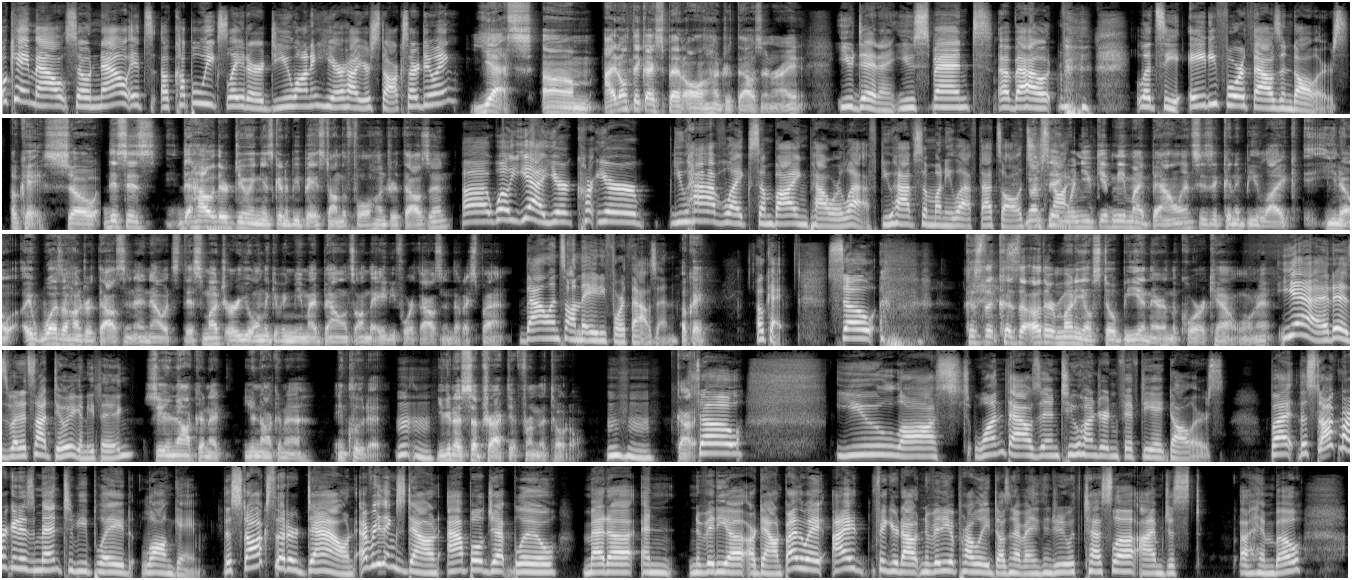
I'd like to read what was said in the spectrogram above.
Okay, Mal. So now it's a couple weeks later. Do you want to hear how your stocks are doing? Yes. Um, I don't think I spent all 100,000, right? You didn't. You spent about, let's see, $84,000. Okay, so this is how they're doing is going to be based on the full 100,000. Uh, well, yeah, you're, cur- you're, you have like some buying power left. You have some money left. That's all. It's No, I'm saying not. when you give me my balance, is it going to be like, you know, it was a 100,000 and now it's this much, or are you only giving me my balance on the 84,000 that I spent? balance on the 84,000. Okay. Okay. So, Cuz the cuz the other money will still be in there in the core account, won't it? yeah, it is, but it's not doing anything. So you're not going to you're not to include it. Mm-mm. You're going to subtract it from the total. Mm-hmm. Got it. So you lost $1,258. But the stock market is meant to be played long game. The stocks that are down, everything's down. Apple, JetBlue, Meta, and Nvidia are down. By the way, I figured out Nvidia probably doesn't have anything to do with Tesla. I'm just a himbo.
